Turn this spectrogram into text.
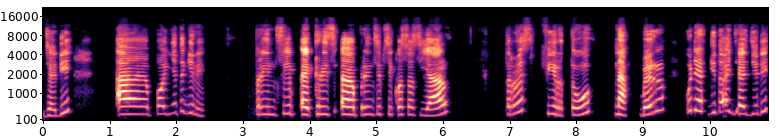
Jadi uh, poinnya tuh gini. Prinsip eh kris, uh, prinsip psikososial terus virtu. Nah baru udah gitu aja. Jadi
